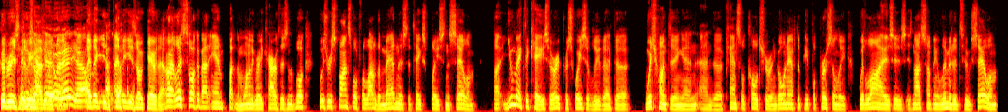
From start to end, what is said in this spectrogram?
Good reason to be happy okay with, with that. It, yeah. I think he's, I think he's okay with that. All right, let's talk about Ann Putnam, one of the great characters in the book, who's responsible for a lot of the madness that takes place in Salem. Uh, you make the case very persuasively that uh, witch hunting and and uh, cancel culture and going after people personally with lies is is not something limited to Salem,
